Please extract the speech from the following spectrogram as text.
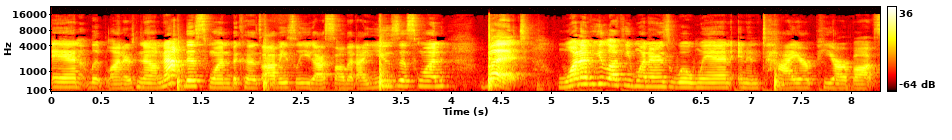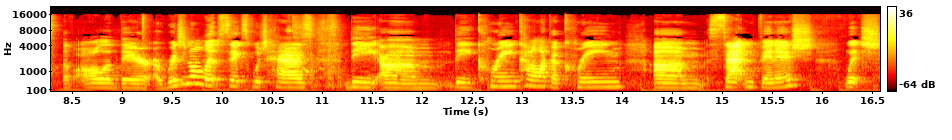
and lip liners. Now, not this one because obviously you guys saw that I use this one, but one of you lucky winners will win an entire PR box of all of their original lipsticks, which has the um, the cream, kind of like a cream um, satin finish which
